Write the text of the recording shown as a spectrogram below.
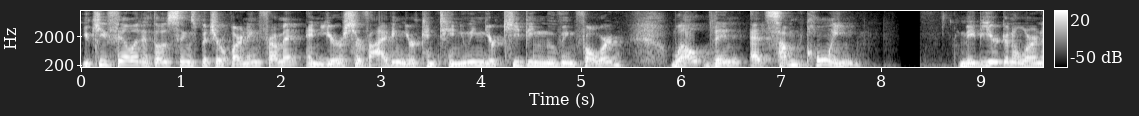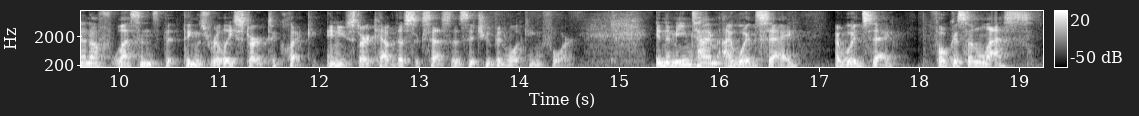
you keep failing at those things, but you're learning from it and you're surviving, you're continuing, you're keeping moving forward, well, then at some point, maybe you're going to learn enough lessons that things really start to click and you start to have the successes that you've been looking for. In the meantime, I would say, I would say, focus on less,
